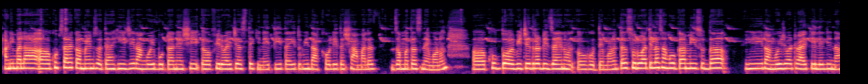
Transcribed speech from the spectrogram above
आणि मला खूप साऱ्या कमेंट्स होत्या ही जी रांगोळी बोटाने अशी फिरवायची असते की नाही ती ताई तुम्ही दाखवली तशी आम्हाला जमतच नाही म्हणून. खूप विचित्र डिझाईन हो होते म्हणून. तर सुरुवातीला सांगू का मी सुद्धा ही रांगोळी जेव्हा ट्राय केलेली ना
